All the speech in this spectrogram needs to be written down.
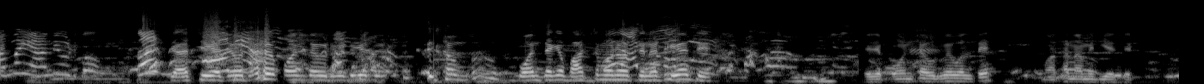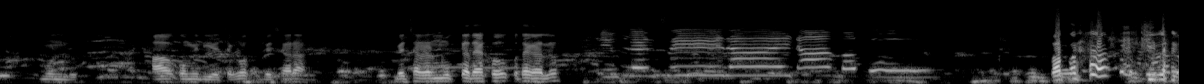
আমি আমি উঠবো। ঠিক আছে ওটা পঞ্চা উঠবে ঠিক আছে। পঞ্চাকে বাচ্চা মনে হচ্ছে না ঠিক আছে? এই যে পঞ্চা উঠবে বলতে মাথা নামিয়ে দিয়েছে মুন্ডু। হাওয়া কমিয়ে দিয়েছে গো বেচারা। বেচারার মুখটা দেখো কোথায় গেল. বাবা কি লাগে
